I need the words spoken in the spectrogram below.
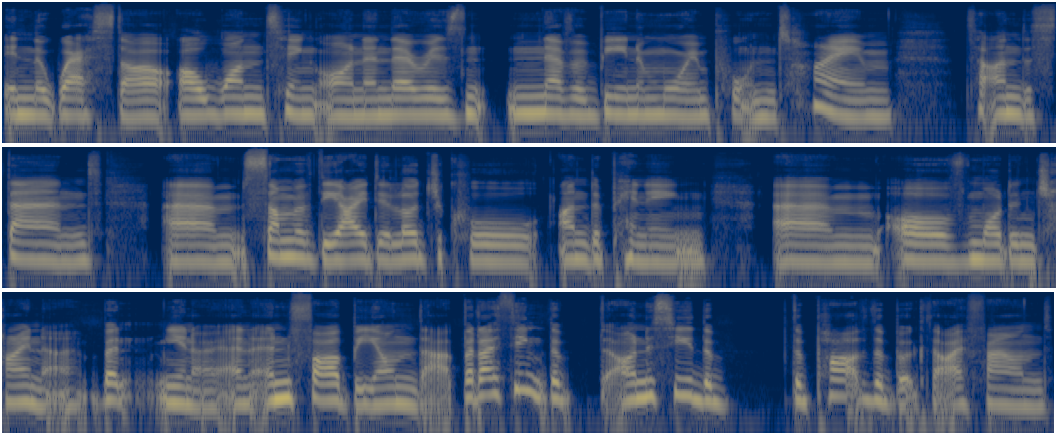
in the West are, are wanting on, and there has never been a more important time to understand um, some of the ideological underpinning um, of modern China, but you know, and, and far beyond that. But I think the honestly the the part of the book that I found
